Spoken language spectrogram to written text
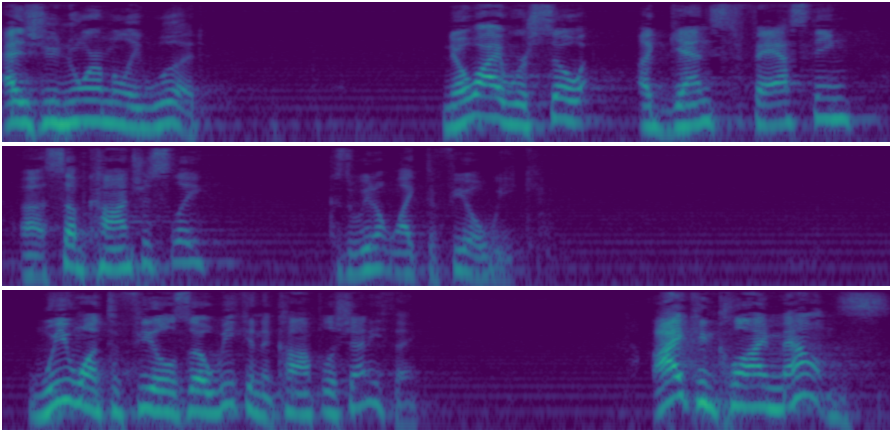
as you normally would. Know why we're so against fasting uh, subconsciously? Because we don't like to feel weak. We want to feel as though we can accomplish anything. I can climb mountains.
